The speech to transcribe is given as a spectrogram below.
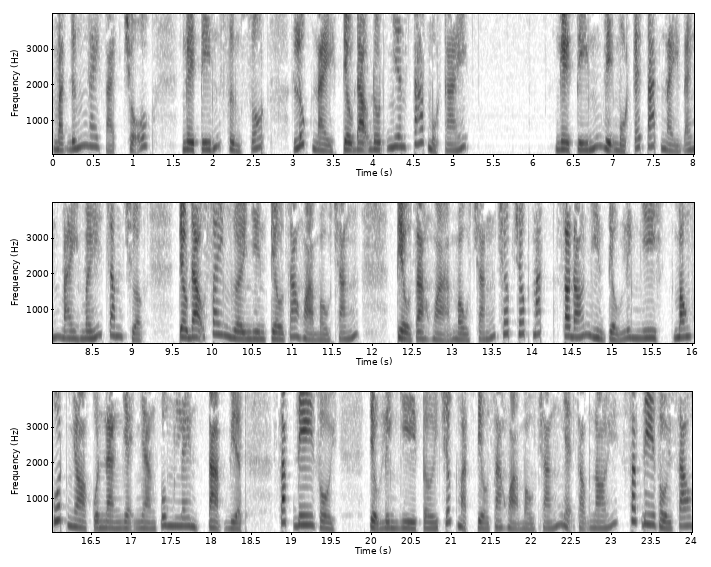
mà đứng ngay tại chỗ. Nghề tín sừng sốt, lúc này tiểu đạo đột nhiên tát một cái. Nghề tín bị một cái tát này đánh bay mấy trăm trượng. Tiểu đạo xoay người nhìn tiểu gia hỏa màu trắng. Tiểu gia hỏa màu trắng chớp chớp mắt, sau đó nhìn tiểu linh nhi, móng vuốt nhỏ của nàng nhẹ nhàng vung lên, tạm biệt. Sắp đi rồi. Tiểu linh nhi tới trước mặt tiểu gia hỏa màu trắng nhẹ giọng nói, sắp đi rồi sao?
